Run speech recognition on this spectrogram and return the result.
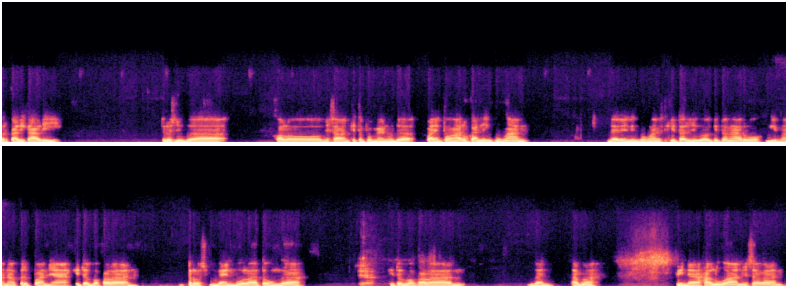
berkali-kali. Terus juga kalau misalkan kita pemain muda, paling pengaruh kan lingkungan. Dari lingkungan sekitar juga kita ngaruh gimana ke depannya kita bakalan terus main bola atau enggak. Iya. Kita bakalan gan apa pindah haluan misalkan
